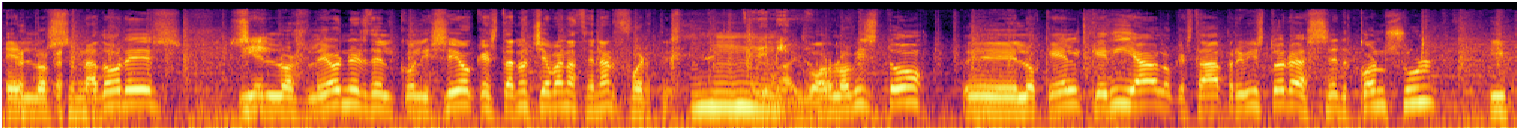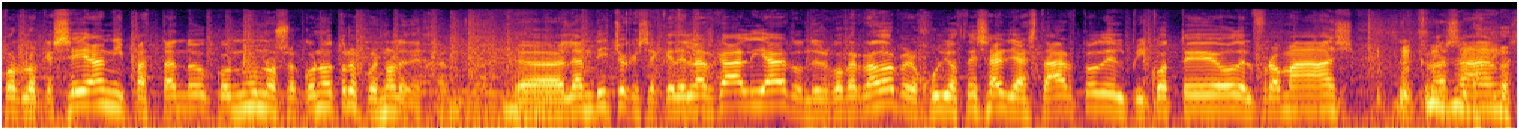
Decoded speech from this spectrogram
en los senadores... Y en los leones del Coliseo que esta noche van a cenar fuerte. Por lo visto, eh, lo que él quería, lo que estaba previsto era ser cónsul y por lo que sea, ni pactando con unos o con otros, pues no le dejan. Eh, le han dicho que se quede en las Galias, donde es gobernador, pero Julio César ya está harto del picoteo, del fromage, del croissant.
